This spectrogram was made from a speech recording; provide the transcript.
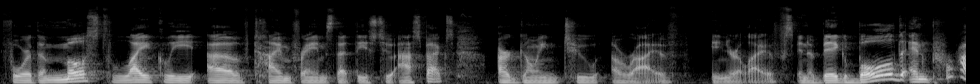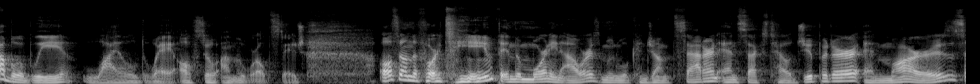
for the most likely of time frames that these two aspects are going to arrive in your lives in a big, bold, and probably wild way, also on the world stage. Also on the 14th, in the morning hours, Moon will conjunct Saturn and sextile Jupiter and Mars,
